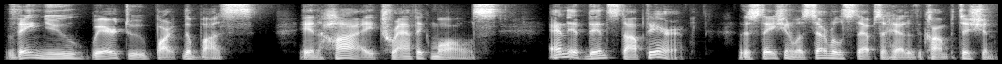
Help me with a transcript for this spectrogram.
they knew where to park the bus in high traffic malls. And it didn't stop there. The station was several steps ahead of the competition.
